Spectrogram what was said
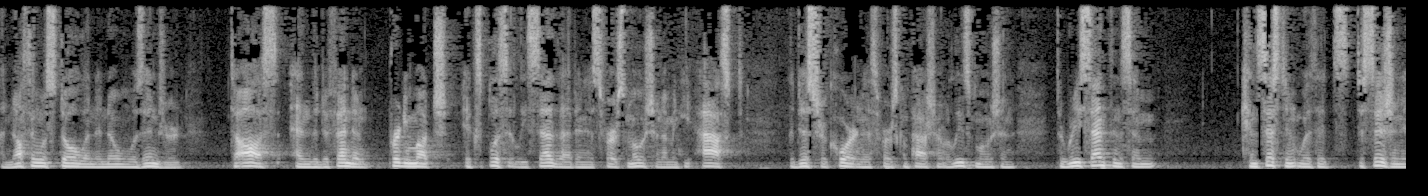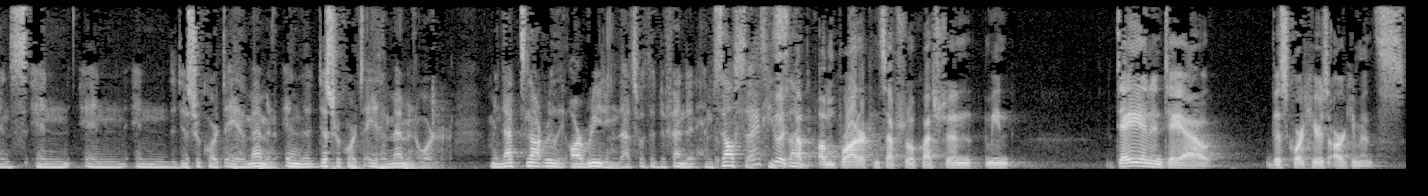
that nothing was stolen and no one was injured, to us, and the defendant pretty much explicitly said that in his first motion. I mean, he asked the district court in his first compassionate release motion to resentence him consistent with its decision in s in in in the district court's Eighth Amendment order. I mean, that's not really our reading. That's what the defendant himself says. Can I ask you a broader conceptual question? I mean, day in and day out, this court hears arguments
